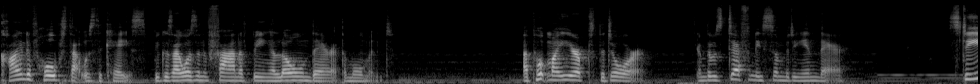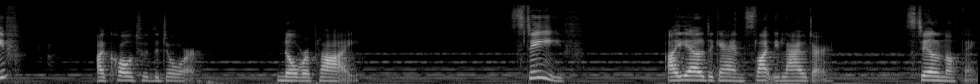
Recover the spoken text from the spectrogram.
kind of hoped that was the case because I wasn't a fan of being alone there at the moment. I put my ear up to the door, and there was definitely somebody in there. Steve? I called through the door. No reply. Steve! I yelled again, slightly louder. Still nothing.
